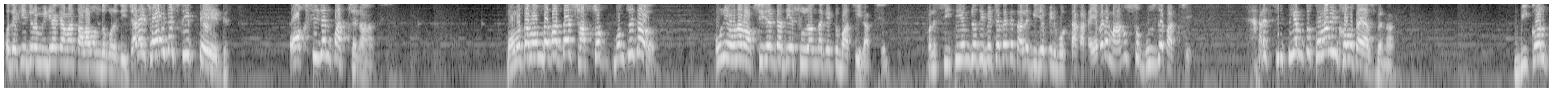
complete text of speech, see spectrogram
ও দেখিয়ে দিল মিডিয়াকে আমার তালা বন্ধ করে দিয়েছে। আরে, সবই তো স্ক্রিপ্টেড অক্সিজেন পাচ্ছে না। মমতা বন্দ্যোপাধ্যায় স্বাস্থ্য মন্ত্রী তো। উনি ওনার অক্সিজেনটা দিয়ে সুজনদাকে একটু বাঁচিয়ে রাখছেন। মানে সিপিএম যদি বেঁচে থাকে তাহলে বিজেপির ভোটটা কাটা যাবে মানুষ তো বুঝতে পারছে। আরে সিপিএম তো কোনোদিন ক্ষমতায় আসবে না। বিকল্প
